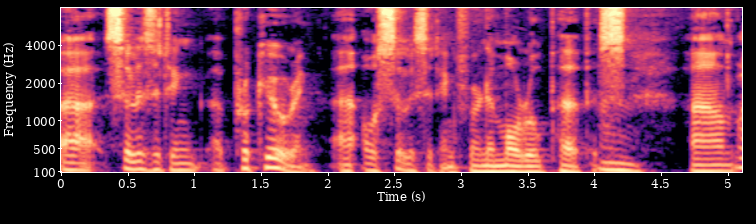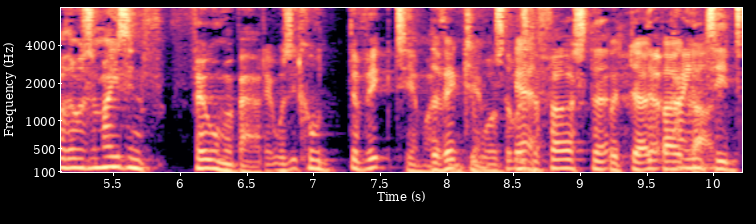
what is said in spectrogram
uh, soliciting, uh, procuring uh, or soliciting for an immoral purpose. Um, Well, there was an amazing f- film about it. Was it called The Victim? I The think Victim, it was. That was the first that, that painted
